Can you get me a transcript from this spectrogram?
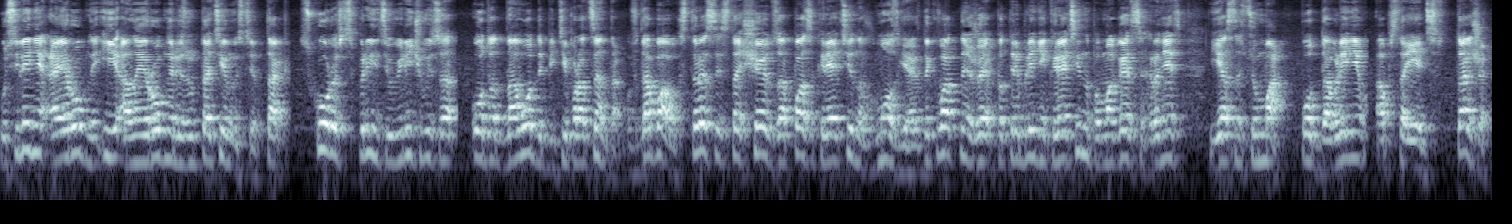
усиление аэробной и анаэробной результативности. Так, скорость в спринте увеличивается от 1 до 5%. Вдобавок, стрессы истощают запасы креатина в мозге. Адекватное же потребление креатина помогает сохранять ясность ума под давлением обстоятельств. Также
